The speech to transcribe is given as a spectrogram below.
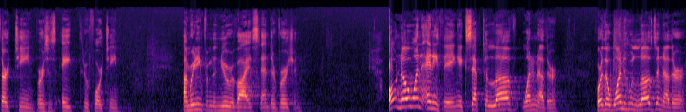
13, verses 8 through 14. I'm reading from the New Revised Standard Version. Owe no one anything except to love one another, for the one who loves another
